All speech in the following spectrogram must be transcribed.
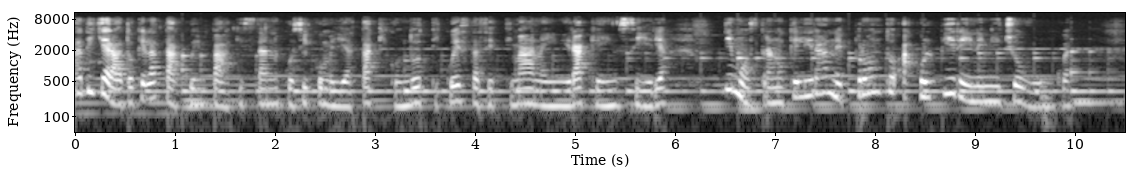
ha dichiarato che l'attacco in Pakistan, così come gli attacchi condotti questa settimana in Iraq e in Siria, dimostrano che l'Iran è pronto a colpire i nemici ovunque.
